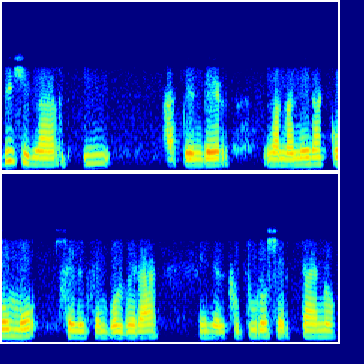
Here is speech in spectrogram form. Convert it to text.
vigilar y atender la manera como se desenvolverá en el futuro cercano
